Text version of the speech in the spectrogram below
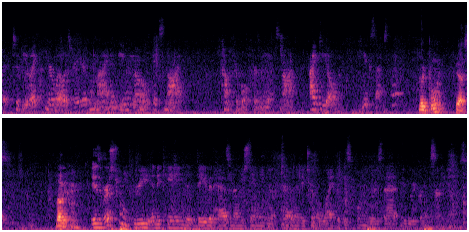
it, to be like, your will is greater than mine, and even though it's not comfortable for me, it's not ideal, he accepts that. Good point. Yes. Logan. Is verse 23 indicating that David has an understanding of heaven and eternal life at this point, or is that maybe referring to something else?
